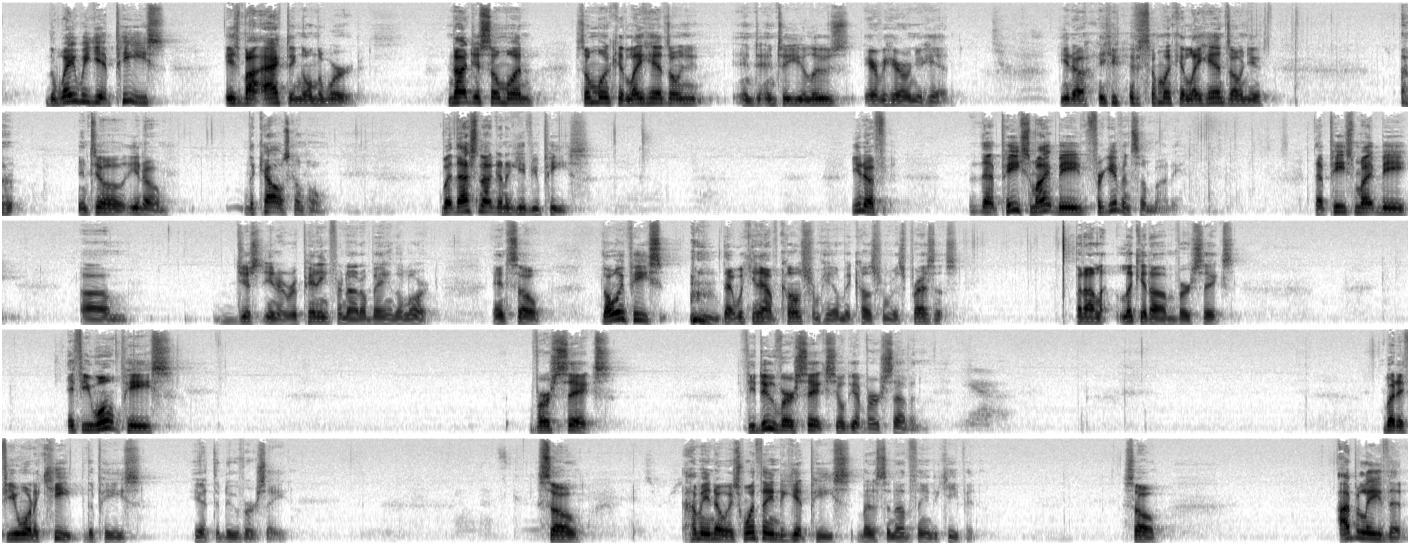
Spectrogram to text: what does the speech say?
the way we get peace is by acting on the word. Not just someone, someone could lay hands on you until you lose every hair on your head. You know, if someone can lay hands on you, until, you know, the cows come home. But that's not going to give you peace. You know, that peace might be forgiving somebody. That peace might be um, just, you know, repenting for not obeying the Lord. And so the only peace that we can have comes from Him, it comes from His presence. But I look at um, verse 6. If you want peace, verse 6, if you do verse 6, you'll get verse 7. Yeah. But if you want to keep the peace, you have to do verse 8. So, how many know it's one thing to get peace, but it's another thing to keep it? So, I believe that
